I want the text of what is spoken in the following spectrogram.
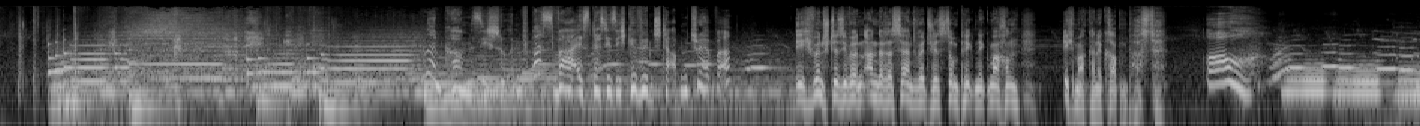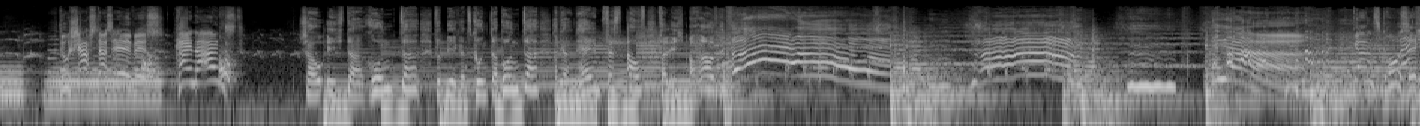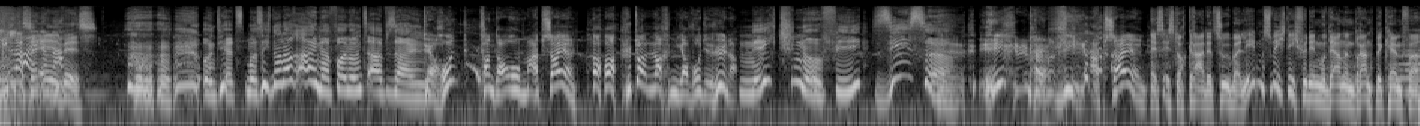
Nun kommen Sie schon. Was war es, das Sie sich gewünscht haben, Trevor? Ich wünschte, sie würden andere Sandwiches zum Picknick machen. Ich mag keine Krabbenpaste. Oh, Du schaffst das, Elvis. Keine Angst. Schau ich da runter, wird mir ganz kunterbunter. Hab ja einen Helm fest auf, fall ich auch aus. Ah! Ja! Ganz große Wirklich Klasse. Elvis. Und jetzt muss sich nur noch einer von uns abseilen. Der Hund von da oben abseilen? Haha, da lachen ja wohl die Hühner. Nicht Schnuffi, Süße. Ich? Wie abseilen? Es ist doch geradezu überlebenswichtig für den modernen Brandbekämpfer.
